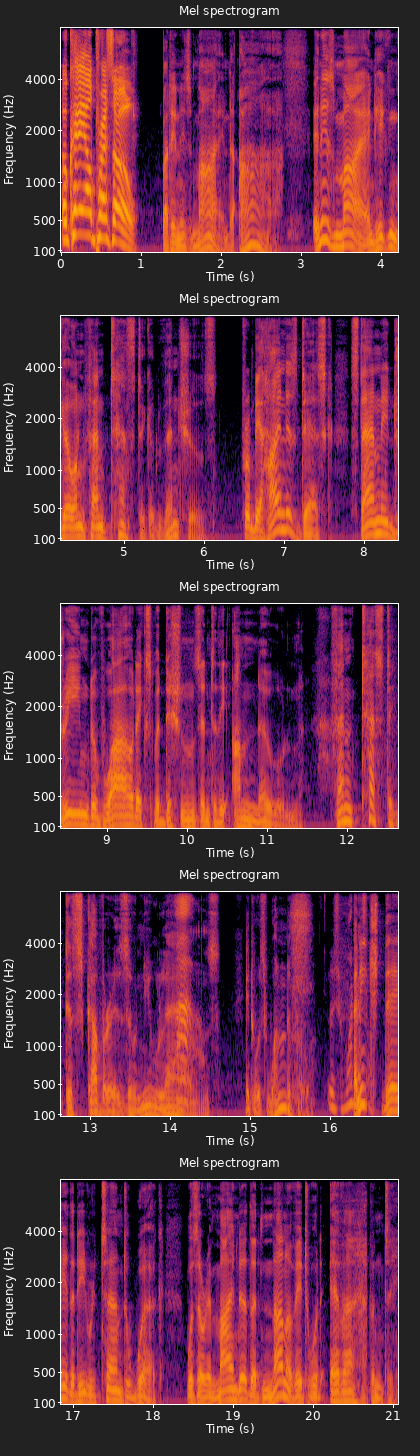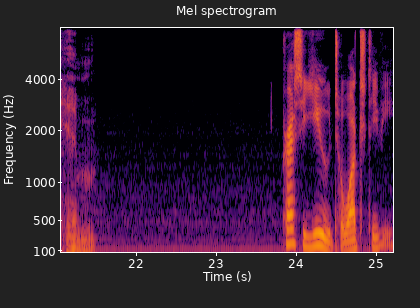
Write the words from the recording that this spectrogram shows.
Okay, El Presso. But in his mind, ah, in his mind, he can go on fantastic adventures. From behind his desk, Stanley dreamed of wild expeditions into the unknown, fantastic discoveries of new lands. It was wonderful. It was wonderful. And each day that he returned to work was a reminder that none of it would ever happen to him. Press U to watch TV.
